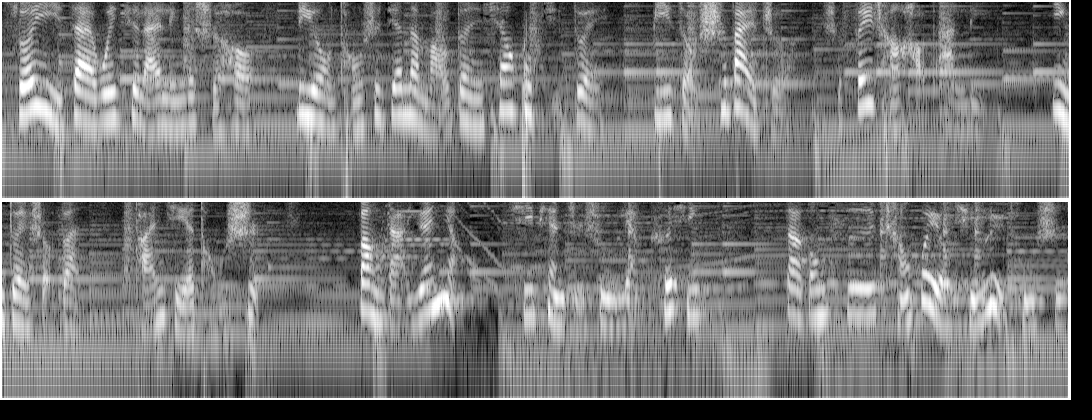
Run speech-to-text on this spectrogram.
所以在危机来临的时候，利用同事间的矛盾相互挤兑，逼走失败者是非常好的案例。应对手段：团结同事。棒打鸳鸯，欺骗指数两颗星。大公司常会有情侣同事，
